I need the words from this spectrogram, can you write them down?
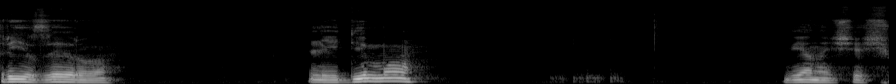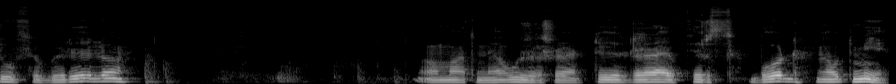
3.0 leidimo vieną iš šešių figūrėlių. O matome užrašą To drive first blood, not me.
